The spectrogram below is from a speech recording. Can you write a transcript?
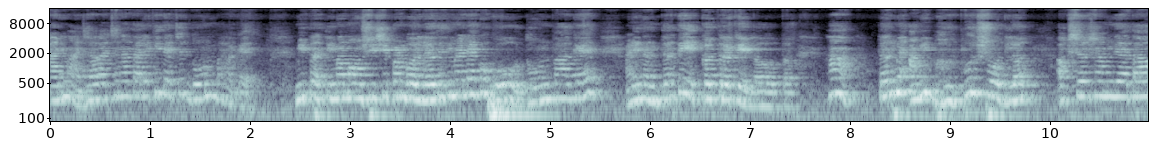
आणि माझ्या वाचनात आलं की त्याचे दोन भाग आहेत. मी प्रतिमा मावशीशी पण बोलले होते ती म्हणाली अगं हो दोन भाग आहेत. आणि नंतर ते एकत्र केलं होतं. हां तर मी आम्ही भरपूर शोधलं. अक्षरशः म्हणजे आता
